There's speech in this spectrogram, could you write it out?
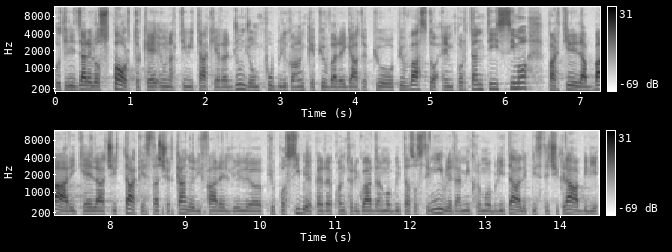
utilizzare lo sport che è un'attività che raggiunge un pubblico anche più variegato e più, più, vasto è importantissimo, partire da Bari che è la città che sta cercando di fare il, il più possibile per quanto riguarda la mobilità sostenibile, da micromobilità alle piste ciclabili,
